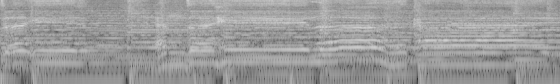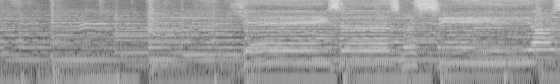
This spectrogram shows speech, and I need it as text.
de eer en de heerlijkheid. Jezus Messias,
